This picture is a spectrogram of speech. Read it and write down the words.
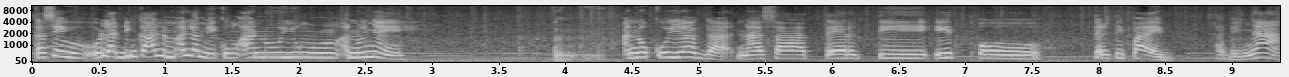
kasi wala din kaalam-alam eh kung ano yung ano niya eh. Ano kuya ga, nasa 38 o 35, sabi niya.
